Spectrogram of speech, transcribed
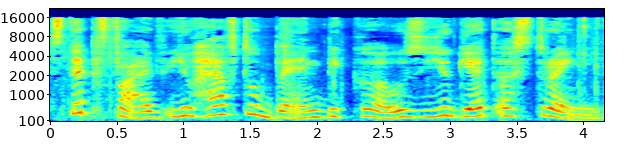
Step 5. You have to bend because you get a strained.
